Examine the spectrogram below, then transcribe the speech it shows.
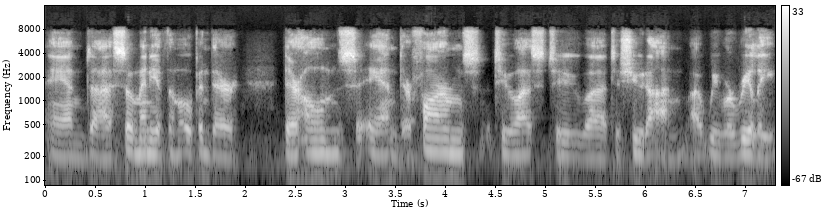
and uh, so many of them opened their their homes and their farms to us to uh, to shoot on. Uh, we were really,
